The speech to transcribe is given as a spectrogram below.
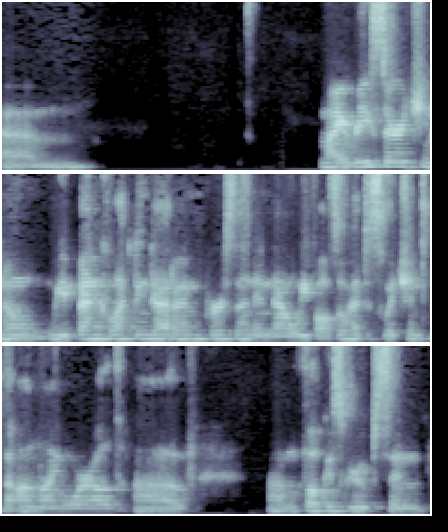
um, my research, you know, we've been collecting data in person, and now we've also had to switch into the online world of um, focus groups, and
